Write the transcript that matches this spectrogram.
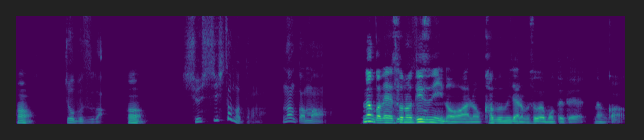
うん。ジョブズが。うん。出資したんだったかななんかまあ、なんかね、そのディズニーのあの株みたいなのもすごい持ってて、なんか、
